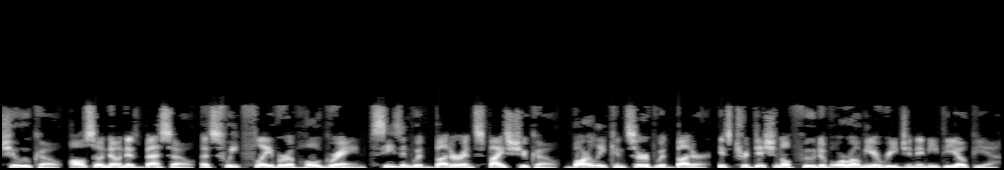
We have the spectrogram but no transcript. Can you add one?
Chuuko, also known as beso, a sweet flavor of whole grain, seasoned with butter and spice shuko, barley conserved with butter, is traditional food of Oromia region in Ethiopia.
